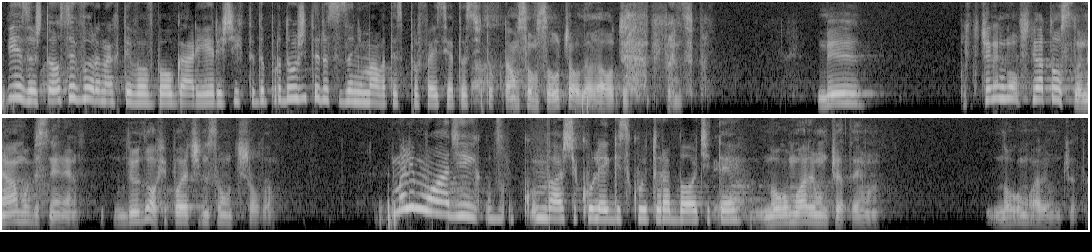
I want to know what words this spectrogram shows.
Вие защо се върнахте в България и решихте да продължите да се занимавате с професията си тук? Там съм се учил да работя, по принцип. Ми, по стечение на обстоятелства, нямам обяснение. Дойдох и повече не съм отишъл там. Има ли млади ваши колеги, с които работите? Много млади момчета има. Много млади момчета.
